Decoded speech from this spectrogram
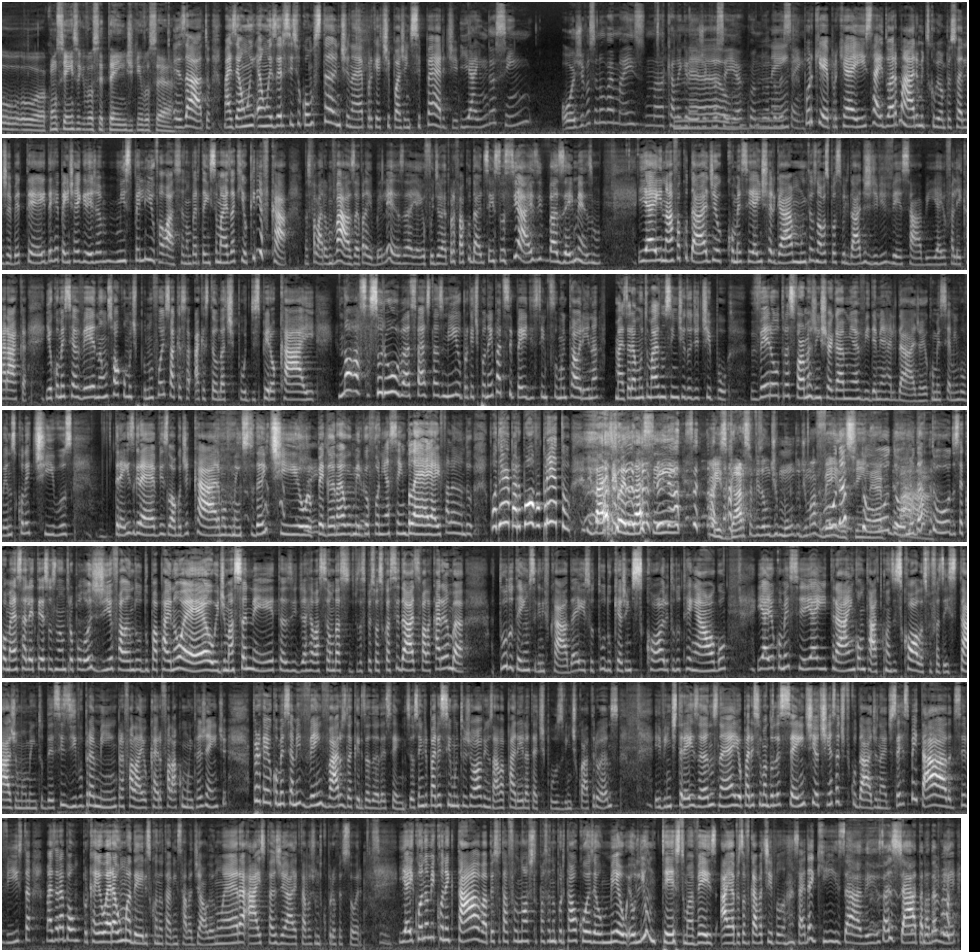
a consciência que você tem de quem você é. Exato. Mas é um, é um exercício constante, né? Porque, tipo, a gente se perde. E ainda assim, hoje você não vai mais naquela igreja que você ia quando Não, nem- adolescente. Por quê? Porque aí saí do armário, me descobri uma pessoa LGBT e de repente a igreja me expeliu. Falou, ah, você não pertence mais aqui. Eu queria ficar, mas falaram, vaza. Eu falei, beleza. E aí eu fui direto pra faculdade de Ciências Sociais e vazei mesmo. E aí, na faculdade, eu comecei a enxergar muitas novas possibilidades de viver, sabe? E aí eu falei, caraca. E eu comecei a ver não só como, tipo, não foi só a questão da, tipo, despirocar e, nossa, suruba, as festas mil, porque, tipo, eu nem participei disso, sempre fui muito taurina. Mas era muito mais no sentido de, tipo, ver outras formas de enxergar a minha vida e a minha realidade. Aí eu comecei a me envolver nos coletivos, três greves logo de cara, movimento estudantil, eu pegando o microfone em assembleia e falando poder para o povo preto e várias coisas assim. Ah, esgarça a visão de mundo de uma vez, Muda assim, né? tudo, Pá. muda tudo. Você começa a ler textos na antropologia falando do Papai Noel e de maçanetas e da relação das, das pessoas com a cidade. Você fala, caramba, tudo tem um significado. É isso, tudo que a gente escolhe, tudo tem algo. E aí eu comecei a entrar em contato com as escolas. Fui fazer estágio, um momento decisivo pra mim, pra falar, eu quero falar com muita gente. Porque aí eu comecei a me ver em vários daqueles adolescentes. Eu sempre parecia muito jovem, usava aparelho até tipo os 24 anos e 23 anos, né? E eu parecia uma adolescente e eu tinha essa dificuldade, né? De ser respeitada, de ser vista, mas era bom, porque aí eu era uma deles quando eu tava em sala de aula. Eu não era a estagiária que tava junto com o professor. E aí, quando eu me conectava, a pessoa tava falando, nossa, tô passando por tal coisa. Eu, meu, eu li um texto uma vez, aí a pessoa ficava tipo, sai daqui, sabe? Isso é chata, nada a ver.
